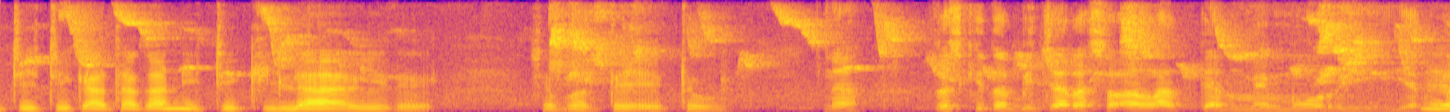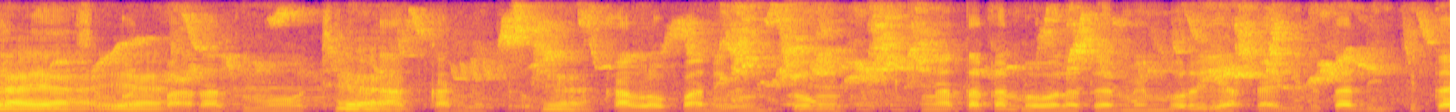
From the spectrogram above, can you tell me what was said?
di- dikatakan ide gila gitu. Seperti itu. Nah, terus kita bicara soal latihan memori yang Ya, tadi ya, sempat ya. Pak Ratmo ceritakan itu. Ya. Kalau Pak Untung mengatakan bahwa latihan memori ya kayak gitu tadi. Kita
